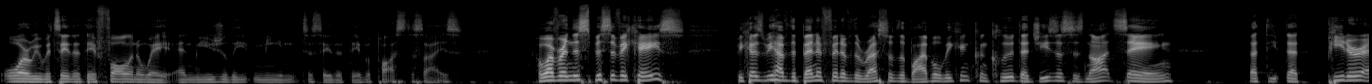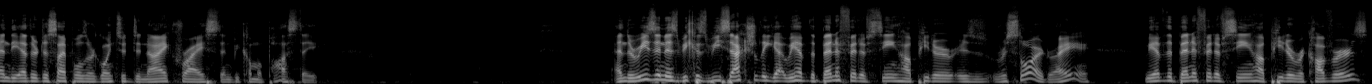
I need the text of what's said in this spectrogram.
or we would say that they've fallen away, and we usually mean to say that they've apostatized. However, in this specific case, because we have the benefit of the rest of the Bible, we can conclude that Jesus is not saying that, the, that Peter and the other disciples are going to deny Christ and become apostate. And the reason is because we actually get we have the benefit of seeing how Peter is restored, right? We have the benefit of seeing how Peter recovers.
